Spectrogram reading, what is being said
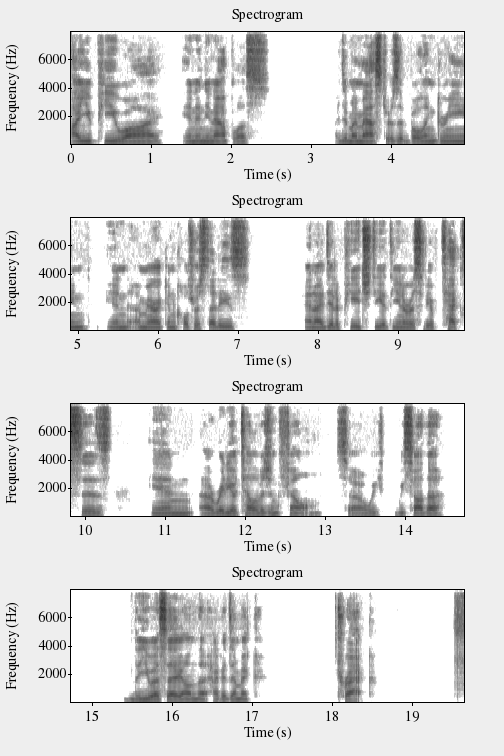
IUPUI in Indianapolis. I did my master's at Bowling Green in American Culture Studies, and I did a PhD at the University of Texas in uh, radio, television, film. So we we saw the the USA on the academic track.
